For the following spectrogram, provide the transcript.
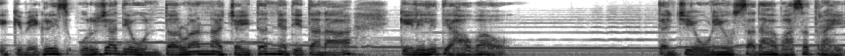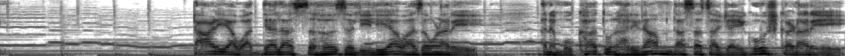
एक वेगळीच ऊर्जा देऊन तरुणांना चैतन्य देताना केलेले ते हावभाव. त्यांची उणीव सदा भासत राहील. टाळ या वाद्याला सहज लिलिया वाजवणारे आणि मुखातून हरिनाम दासाचा जयघोष करणारे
